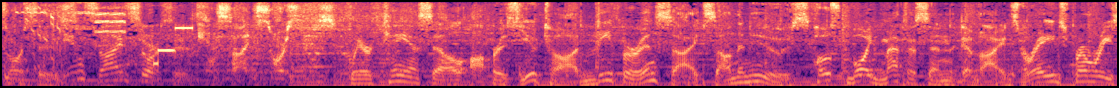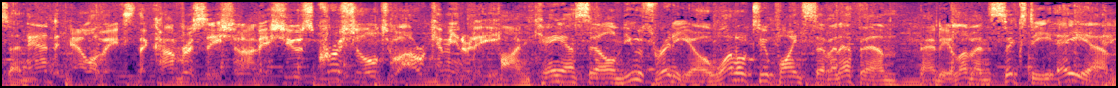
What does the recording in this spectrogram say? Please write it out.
Sources. Inside Sources. Inside Sources. Where KSL offers Utah deeper insights on the news. Host Boyd Matheson divides rage from reason and elevates the conversation on issues crucial to our community. On KSL News Radio 102.7 FM and 1160 AM.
